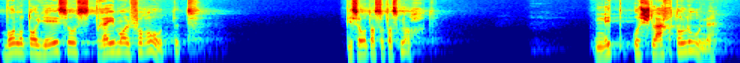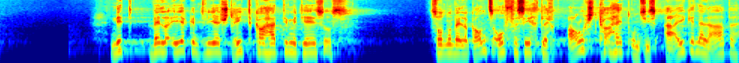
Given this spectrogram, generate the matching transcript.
wo er da Jesus dreimal verrotet, Wieso, dass er das macht? Nicht aus schlechter Laune. Nicht, weil er irgendwie einen Streit hatte mit Jesus, sondern weil er ganz offensichtlich Angst hatte um sein eigenes Leben.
